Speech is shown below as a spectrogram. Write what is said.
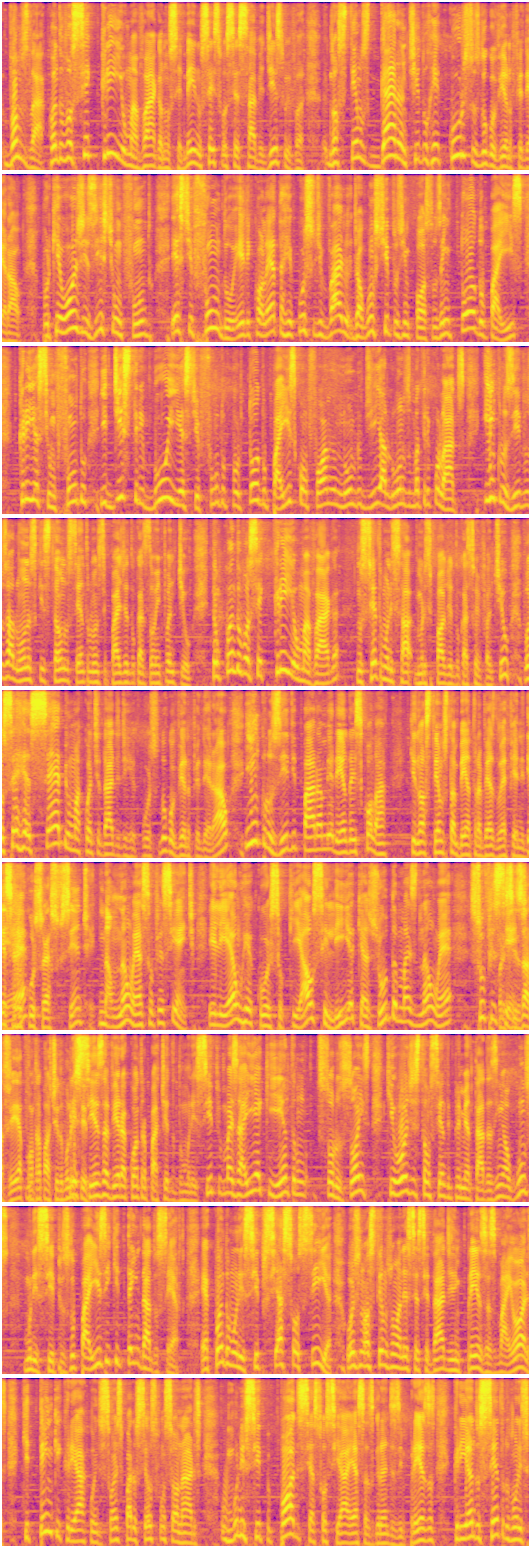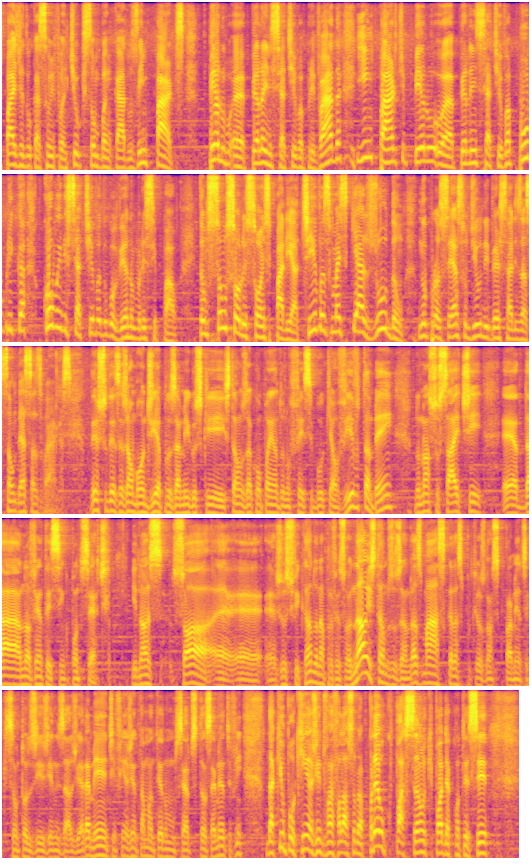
Vamos lá. Quando você cria uma vaga no CMEI, não sei se você sabe disso, Ivan, nós temos garantido recursos do governo federal, porque hoje existe um fundo. Este fundo ele coleta recursos de vários, de alguns tipos de impostos em todo o país. Cria-se um fundo e distribui este fundo por todo o país conforme o número de alunos matriculados, inclusive os alunos que estão no Centro Municipal de Educação Infantil. Então, quando você cria uma vaga no Centro Municipal de Educação Infantil, você recebe uma quantidade de recursos do governo federal, inclusive para a merenda escolar que nós temos também através do FNDE. Esse recurso é suficiente? Não, não é suficiente. Ele é um recurso que auxilia, que ajuda, mas não é suficiente. Precisa ver a contrapartida do município. Precisa ver a contrapartida do município, mas aí é que entram soluções que hoje estão sendo implementadas em alguns municípios do país e que têm dado certo. É quando o município se associa. Hoje nós temos uma necessidade de empresas maiores que têm que criar condições para os seus funcionários. O município pode pode se associar a essas grandes empresas, criando centros municipais de educação infantil que são bancados em partes pelo, eh, pela iniciativa privada e, em parte, pelo, uh, pela iniciativa pública, como iniciativa do governo municipal. Então, são soluções paliativas, mas que ajudam no processo de universalização dessas vagas. Deixa eu desejar um bom dia para os amigos que estão nos acompanhando no Facebook ao vivo, também no nosso site é, da 95.7 e nós só é, é, é, justificando, né, professor? Não estamos usando as máscaras, porque os nossos equipamentos aqui são todos higienizados diariamente, enfim, a gente está mantendo um certo distanciamento, enfim. Daqui um pouquinho a gente vai falar sobre a preocupação que pode acontecer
